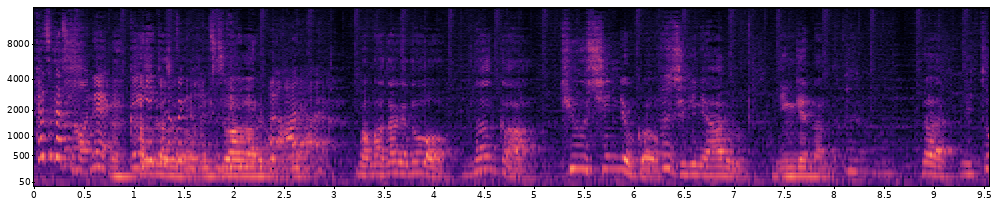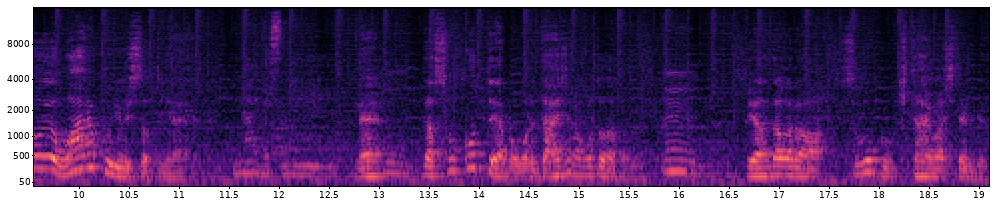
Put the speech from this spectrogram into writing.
数々のね 数々の逸話があるけどねまあまあだけどなんか求心力が不思議にある人間なんだようんね、だから糸井を悪く言う人っていないのようん、ないですね。ね、だからそこってやっぱ俺大事なことだと思う。ん、うん。ういやだからすごく期待はしてるけど。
